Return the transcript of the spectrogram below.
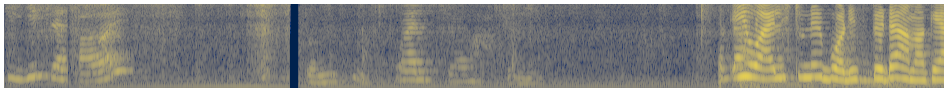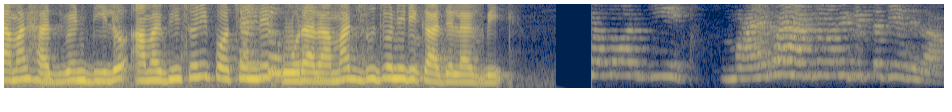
কি গিফট হয় ওয়েল স্টোন এই ওয়াইল্ড স্টোনের বডি স্প্রেটা আমাকে আমার হাজবেন্ড দিল। আমার ভীষণই পছন্দের ওর আর আমার দুজনেরই কাজে লাগবে। তোমার মায়ের ভাই আমি তোমাকে গিফটটা দিয়ে দিলাম।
